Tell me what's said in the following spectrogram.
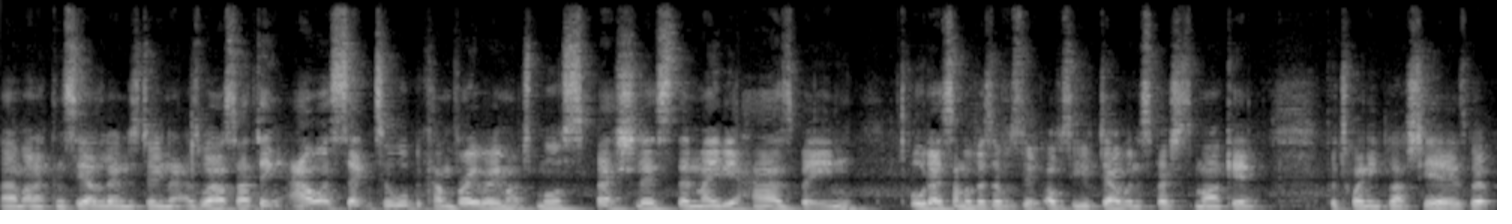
um, and i can see other lenders doing that as well. So i think our sector will become very very much more specialist than maybe it has been although some of us obviously, obviously have dealt with a specialist market for 20 plus years. But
